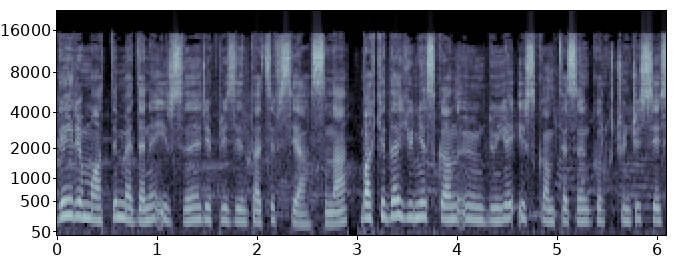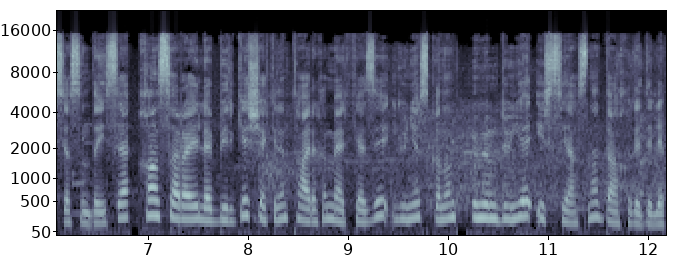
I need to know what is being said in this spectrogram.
qeyri-maddi mədəni irsinin reprezentativ siyahısına, Bakıda UNESCO-nun Ümumdünya İrs Komitəsinin 43-cü sessiyasında isə Xan Sarayı ilə birgə Şəkinin tarixi mərkəzi UNESCO-nun Ümumdünya İrs siyahısına daxil edilib.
